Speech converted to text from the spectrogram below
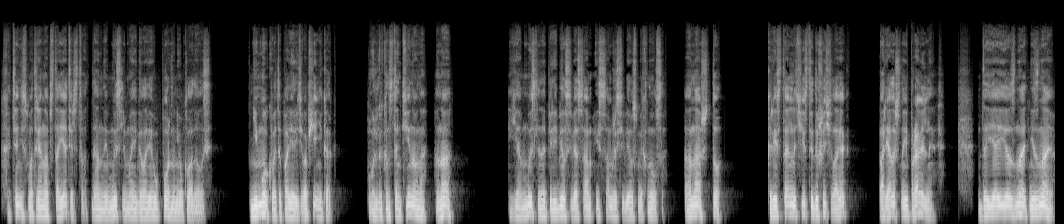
Хотя, несмотря на обстоятельства, данные мысли в моей голове упорно не укладывалась. Не мог в это поверить вообще никак. Ольга Константиновна, она... Я мысленно перебил себя сам и сам же себе усмехнулся. Она что? Кристально чистой души человек? Порядочный и правильный? Да я ее знать не знаю.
